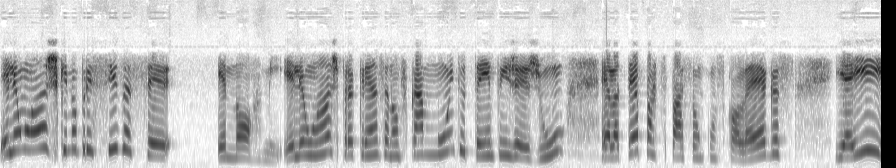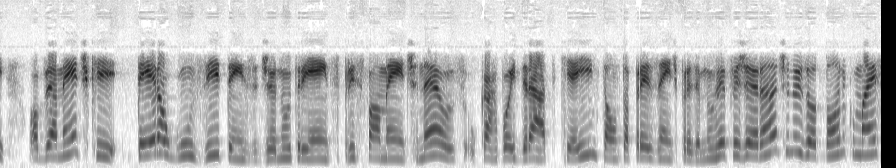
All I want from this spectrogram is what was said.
ele é um lanche que não precisa ser enorme. Ele é um lanche para a criança não ficar muito tempo em jejum, ela ter participação com os colegas. E aí, obviamente que ter alguns itens de nutrientes, principalmente, né, os, o carboidrato, que aí então está presente, por exemplo, no refrigerante, no isotônico, mas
